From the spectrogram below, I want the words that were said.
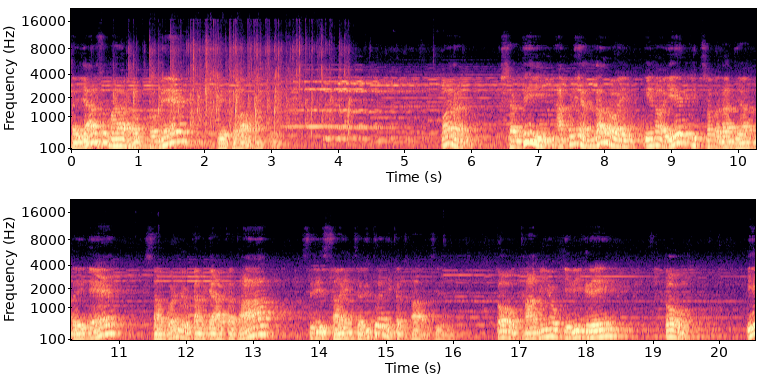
તૈયાર છું મારા ભક્તોને વેચવા માટે. પણ સતી આપણી અંદર હોય, એનો એક કિસ્સો બધા ધ્યાન દઈને સાંભળજો, કારણ કે આ કથા શ્રી સાંઈ ચરિત્રની કથા છે. તો ખામીઓ કેવી ગ્રે? તો એ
